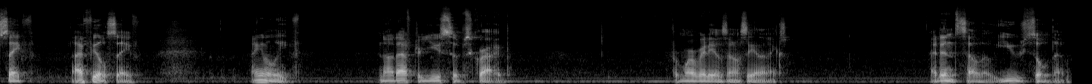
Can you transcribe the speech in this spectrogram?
Safe. I feel safe. I'm going to leave. Not after you subscribe. For more videos, and I'll see you in the next. I didn't sell out. You sold out.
